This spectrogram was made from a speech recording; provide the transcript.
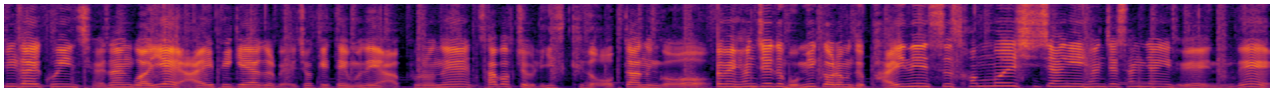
7가이 코인 재단과의 IP 계약을 맺었기 때문에 앞으로는 사법적 리스크가 없다는 거. 그러면 현재는 못 뭡니까 여러분들 바이낸스 선물 시장이 현재 상장이 되어 있는데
